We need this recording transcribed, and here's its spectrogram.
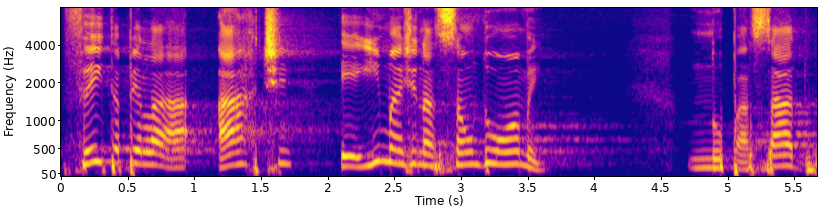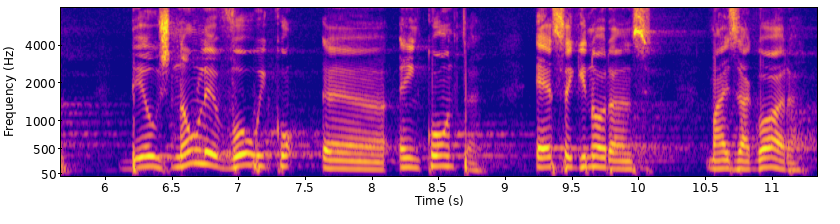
feita pela arte e imaginação do homem. No passado, Deus não levou eh, em conta essa ignorância, mas agora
